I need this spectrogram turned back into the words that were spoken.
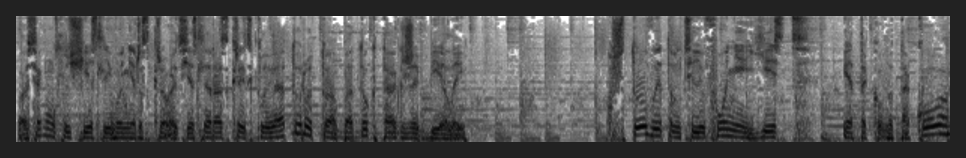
Во всяком случае, если его не раскрывать. Если раскрыть клавиатуру, то ободок также белый. Что в этом телефоне есть этакого такого,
